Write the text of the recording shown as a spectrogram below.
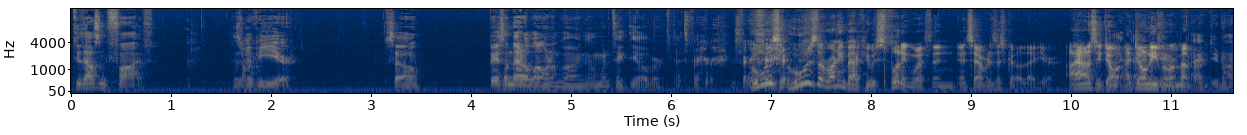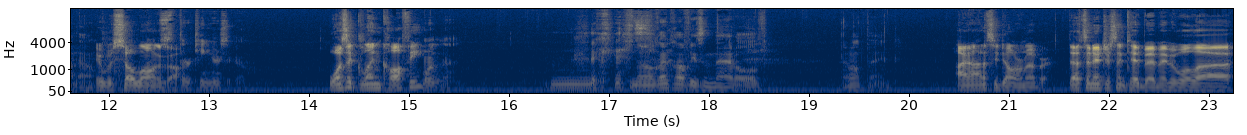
2005, his rookie year. So, based on that alone, I'm going. I'm going to take the over. That's fair. It's very Who was who was the running back he was splitting with in, in San Francisco that year? I honestly don't. I, don't even do- remember. I do not know. It was so long It was ago. 13 years ago. Was it Glenn Coffee? More than that. Mm, no, Glenn Coffee's isn't that old. I don't think. I honestly don't remember. That's an interesting tidbit. Maybe we'll uh,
